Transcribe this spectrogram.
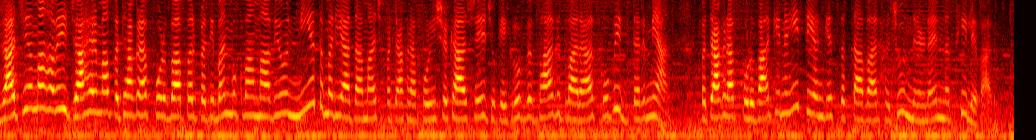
રાજ્યમાં હવે જાહેરમાં ફટાકડા ફોડવા પર પ્રતિબંધ મૂકવામાં આવ્યો નિયત મર્યાદામાં જ ફટાકડા ફોડી શકાશે જોકે ગૃહ વિભાગ દ્વારા કોવિડ દરમિયાન ફટાકડા ફોડવા કે નહીં તે અંગે સત્તાવાર હજુ નિર્ણય નથી લેવાયો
